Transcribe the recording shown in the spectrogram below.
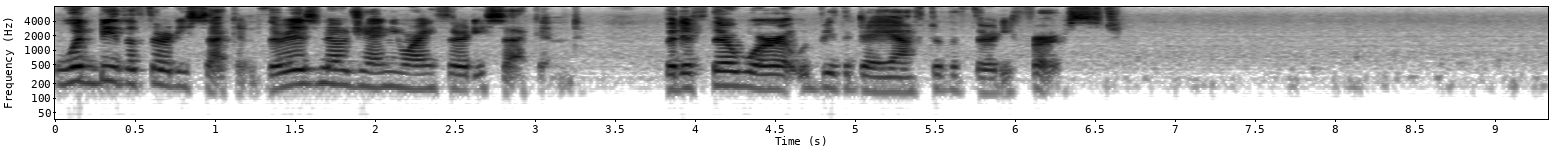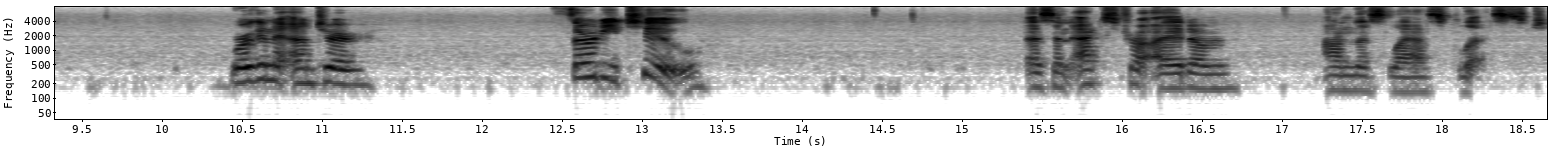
would be the 32nd. There is no January 32nd, but if there were, it would be the day after the 31st. We're going to enter 32 as an extra item on this last list.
